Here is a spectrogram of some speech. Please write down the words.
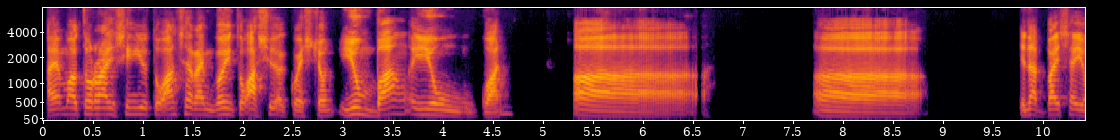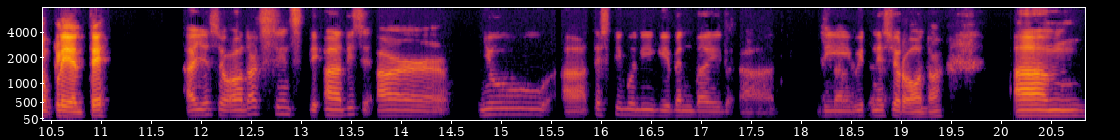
I am authorizing you to answer. I'm going to ask you a question. Yung bang yung kwan? Ah ah in-advise sa yung kliyente? Ah, yes, Your Honor, since the, uh, these are new, uh, testimony given by, uh, the witness, Your Honor. Um,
